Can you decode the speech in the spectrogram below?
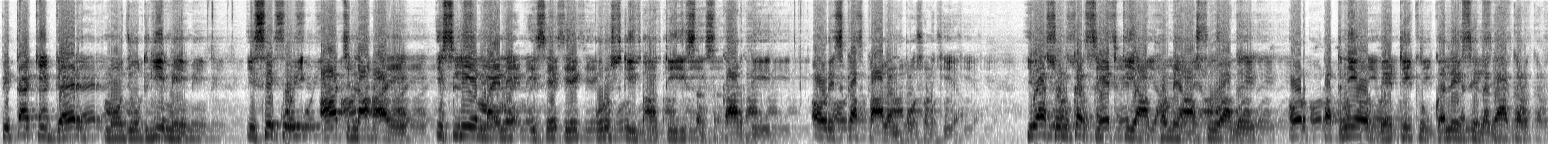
पिता की गैर मौजूदगी में इसे कोई आँच ना आए। इसलिए मैंने इसे एक पुरुष की भांति ही संस्कार दिए और इसका पालन पोषण किया। यह सुनकर सेठ की आँखों में आँसू आ गए और पत्नी और बेटी को गले से लगाकर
